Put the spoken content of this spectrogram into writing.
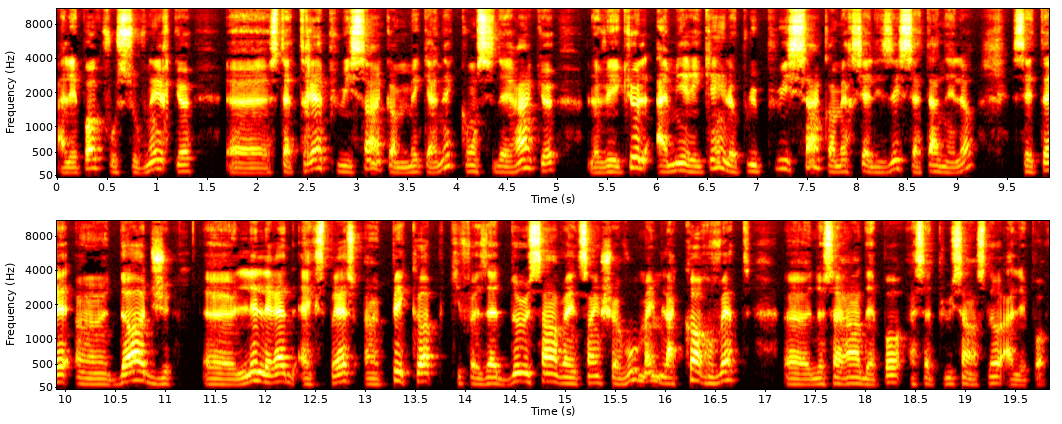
À l'époque, faut se souvenir que euh, c'était très puissant comme mécanique, considérant que le véhicule américain le plus puissant commercialisé cette année-là, c'était un Dodge euh, Red Express, un pick-up qui faisait 225 chevaux. Même la Corvette euh, ne se rendait pas à cette puissance-là à l'époque.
